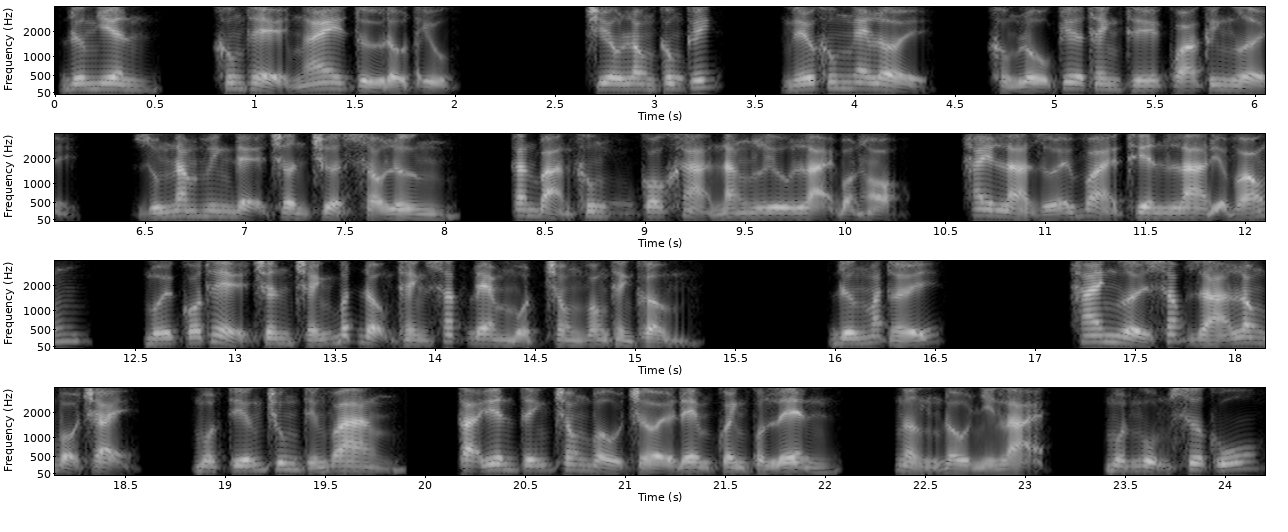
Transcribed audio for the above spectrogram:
Đương nhiên, không thể ngay từ đầu tiểu. Chiêu Long công kích, nếu không nghe lời, khổng lồ kia thanh thế quá kinh người, dùng năm huynh đệ trơn trượt sau lưng, căn bản không có khả năng lưu lại bọn họ, hay là dưới vải thiên la địa võng, mới có thể chân tránh bất động thanh sắc đem một trong vong thành cầm. Đương mắt thấy, hai người sắp giá long bỏ chạy, một tiếng trung tiếng vang, tại yên tĩnh trong bầu trời đêm quanh quẩn lên, ngẩng đầu nhìn lại, một ngụm xưa cũ,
